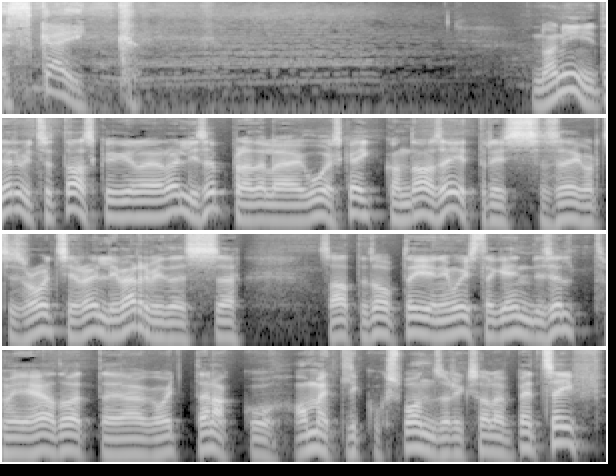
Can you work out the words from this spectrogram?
kuues käik. Nonii, tervitused taas kõigile rallisõpradele, kuues käik on taas eetris, seekord siis Rootsi ralli värvides. saate toob teieni mõistagi endiselt meie hea toetaja Ott Tänaku ametlikuks sponsoriks olev Betsafe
